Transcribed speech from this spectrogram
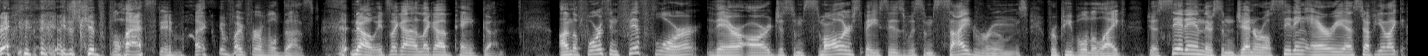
it just gets blasted by, by purple dust. No, it's like a like a paint gun. On the fourth and fifth floor, there are just some smaller spaces with some side rooms for people to like just sit in. There's some general sitting area stuff. You like,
